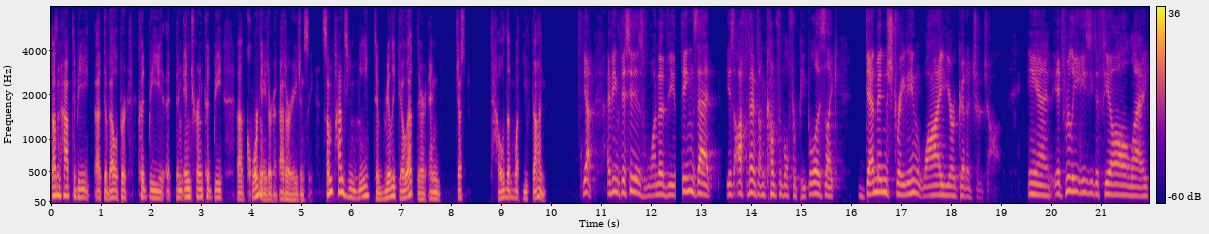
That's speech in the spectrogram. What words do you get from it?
Doesn't have to be a developer, could be an intern, could be a coordinator at our agency. Sometimes you need to really go out there and just tell them what you've done. Yeah, I think this is one of the things that is oftentimes uncomfortable for people is like demonstrating why you're good at your job. And it's really easy to feel like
